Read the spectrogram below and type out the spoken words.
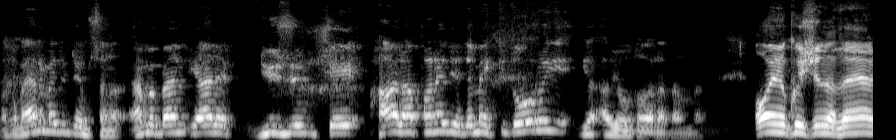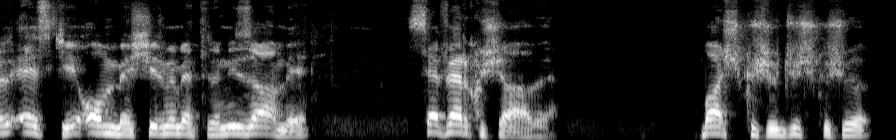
Bak vermedi diyorum sana. Ama ben yani düzün şey hala para ediyor. Demek ki doğru y- yoldalar adamlar. Oyun kuşunda da eski 15-20 metre nizami sefer kuşu abi. Baş kuşu, cüş kuşu.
